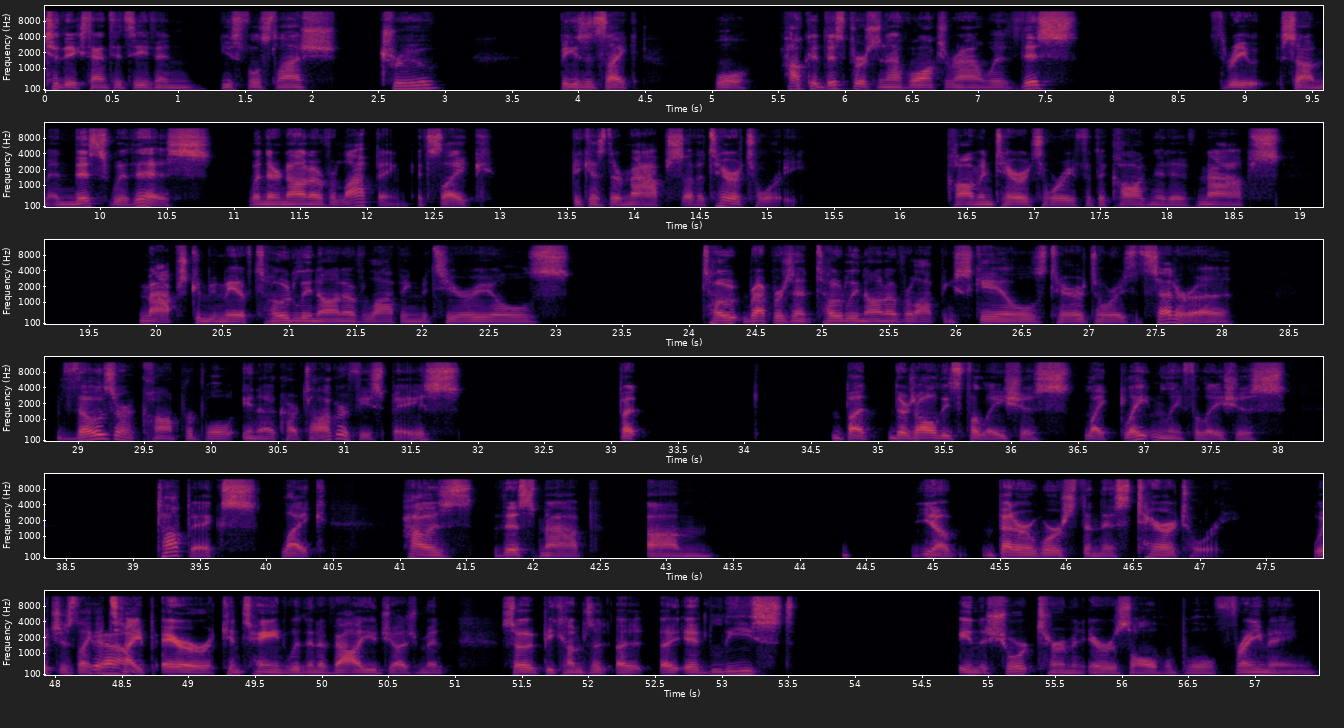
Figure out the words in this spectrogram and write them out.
to the extent it's even useful slash true, because it's like, well, how could this person have walked around with this three sum and this with this when they're not overlapping? It's like because they're maps of a territory. Common territory for the cognitive maps. Maps can be made of totally non-overlapping materials, to represent totally non-overlapping scales, territories, etc. Those are comparable in a cartography space, but but there's all these fallacious, like blatantly fallacious topics, like how is this map um you know better or worse than this territory which is like yeah. a type error contained within a value judgment. So it becomes a, a, a, at least in the short term an irresolvable framing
